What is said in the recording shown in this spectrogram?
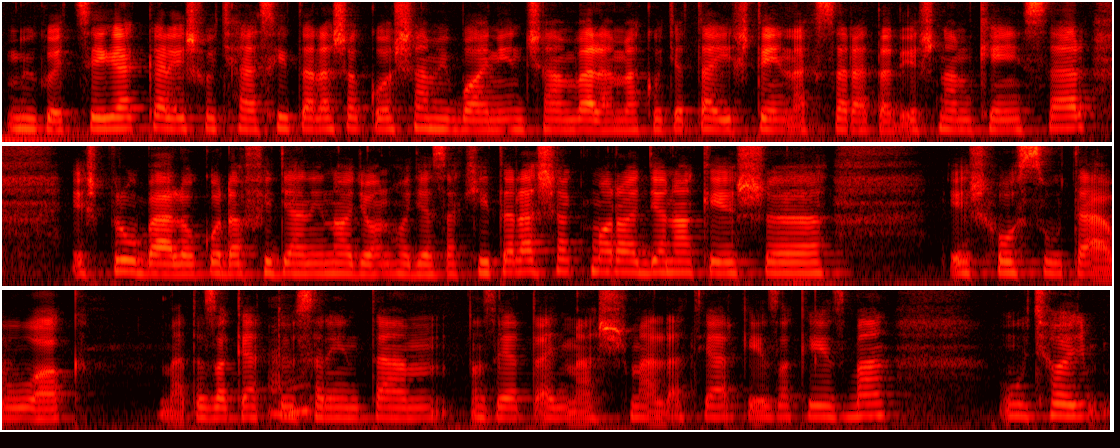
működj cégekkel, és hogyha ez hiteles, akkor semmi baj nincsen vele, meg hogyha te is tényleg szereted, és nem kényszer, és próbálok odafigyelni nagyon, hogy ezek hitelesek maradjanak, és és hosszú távúak, mert ez a kettő uh-huh. szerintem azért egymás mellett jár kéz a kézben. Úgyhogy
